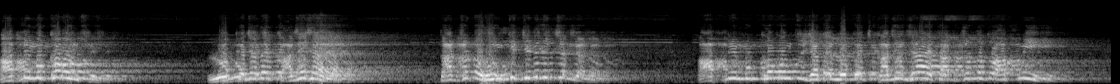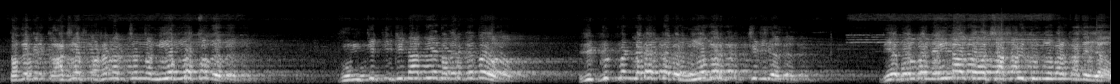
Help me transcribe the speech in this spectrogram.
আপনি মুখ্যমন্ত্রী। লোকে যাদের কাজে যায় তার জন্য হুমকি চিঠি দিচ্ছেন কেন? আপনি মুখ্যমন্ত্রী যাতে লোকের কাজে যায়, তার জন্য তো আপনি তাদেরকে কাজে পাঠানোর জন্য নিয়োগপত্র দেবেন। হুমকি চিঠি না দিয়ে তাদেরকে তো রিক্রুটমেন্ট লেটার দেবেন, নিয়োগের চিঠি দেবেন। দিয়ে বলবেন, এই নাও তোমার চাকরি, তুমি আমার কাজে যাও।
